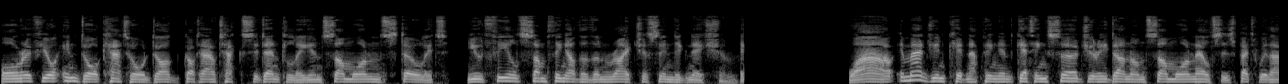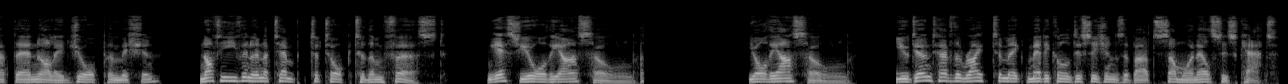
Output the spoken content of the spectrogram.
or if your indoor cat or dog got out accidentally and someone stole it, you'd feel something other than righteous indignation. Wow imagine kidnapping and getting surgery done on someone else's pet without their knowledge or permission. Not even an attempt to talk to them first. Yes you're the asshole. You're the asshole. You don't have the right to make medical decisions about someone else's cat.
